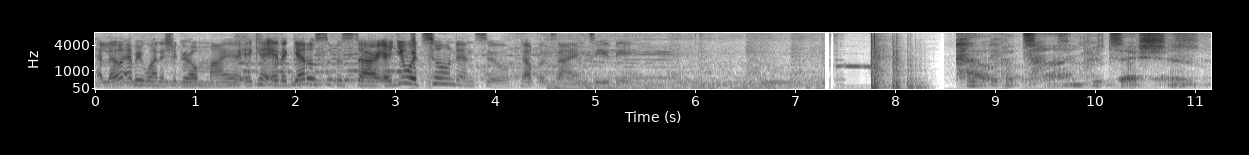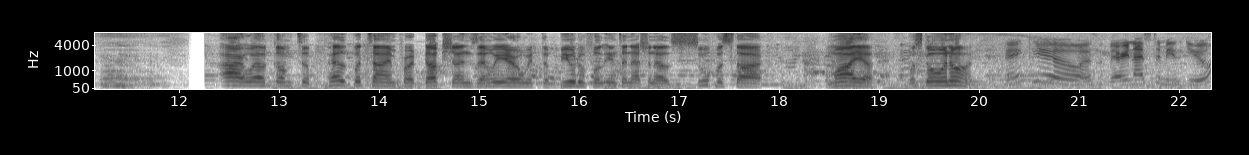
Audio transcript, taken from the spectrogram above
Hello, everyone. It's your girl Mya, aka the Ghetto Superstar, and you are tuned into Time TV. Time Protection. Mm. All right, welcome to Pelpa Time Productions, and we're here with the beautiful international superstar, Mya. What's going on? Thank you. Very nice to meet you. You know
